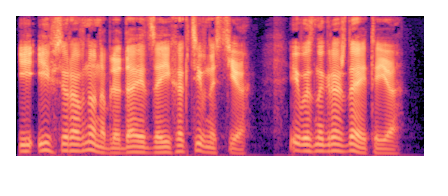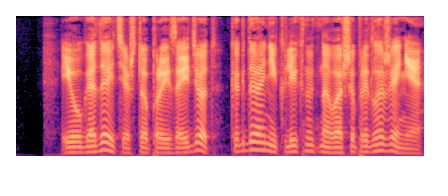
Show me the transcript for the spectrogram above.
ИИ все равно наблюдает за их активностью и вознаграждает ее. И угадайте, что произойдет, когда они кликнут на ваше предложение.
